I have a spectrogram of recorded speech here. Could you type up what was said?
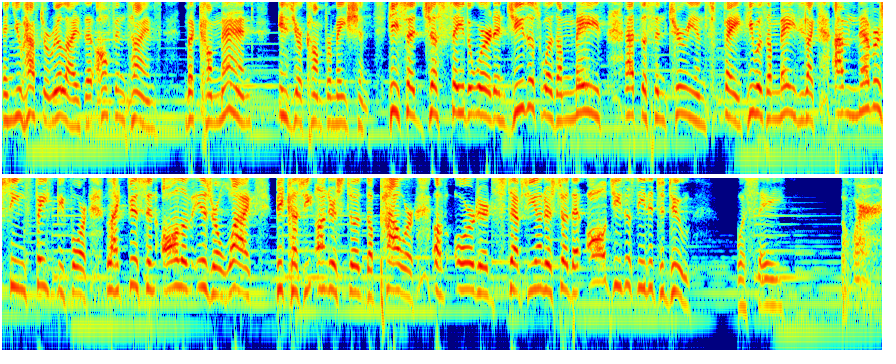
And you have to realize that oftentimes the command is your confirmation. He said, just say the word. And Jesus was amazed at the centurion's faith. He was amazed. He's like, I've never seen faith before like this in all of Israel. Why? Because he understood the power of ordered steps. He understood that all Jesus needed to do was say the word.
